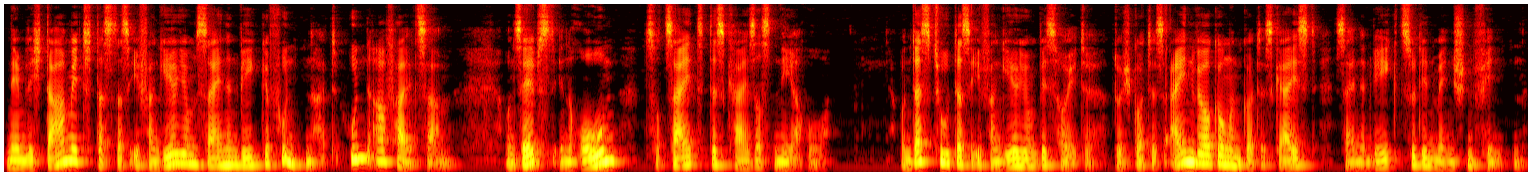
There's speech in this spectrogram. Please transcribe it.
Nämlich damit, dass das Evangelium seinen Weg gefunden hat, unaufhaltsam und selbst in Rom zur Zeit des Kaisers Nero. Und das tut das Evangelium bis heute, durch Gottes Einwirkung und Gottes Geist seinen Weg zu den Menschen finden.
